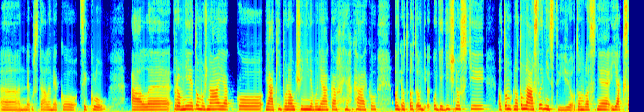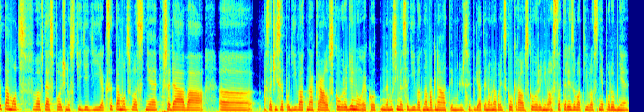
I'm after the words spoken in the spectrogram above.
uh, neustálém jako cyklu. Ale pro mě je to možná jako nějaký ponaučení nebo nějaká, nějaká jako o, o, o, o dědičnosti, o tom, o tom následnictví, že? o tom vlastně, jak se ta moc v, v té společnosti dědí, jak se ta moc vlastně předává uh, a stačí se podívat na královskou rodinu, jako nemusíme se dívat na magnáty, můžeš se podívat jenom na britskou královskou rodinu a satirizovat ji vlastně podobně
